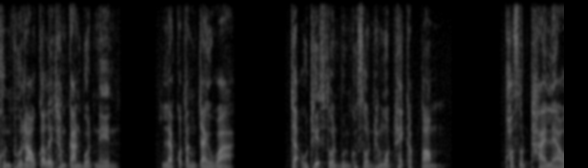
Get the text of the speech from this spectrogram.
คุณผู้เราก็เลยทำการบวชเนน แล้วก็ตั้งใจว่า จะอุทิศส่วนบุญกุศลทั้งหมดให้กับต้อม เพราะสุดท้ายแล้ว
